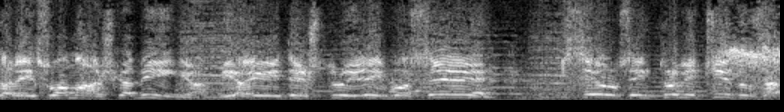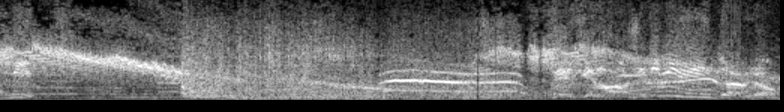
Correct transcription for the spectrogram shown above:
Juntarei sua mágica à minha e aí destruirei você e seus intrometidos amigos. Fique longe de mim, dragão!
